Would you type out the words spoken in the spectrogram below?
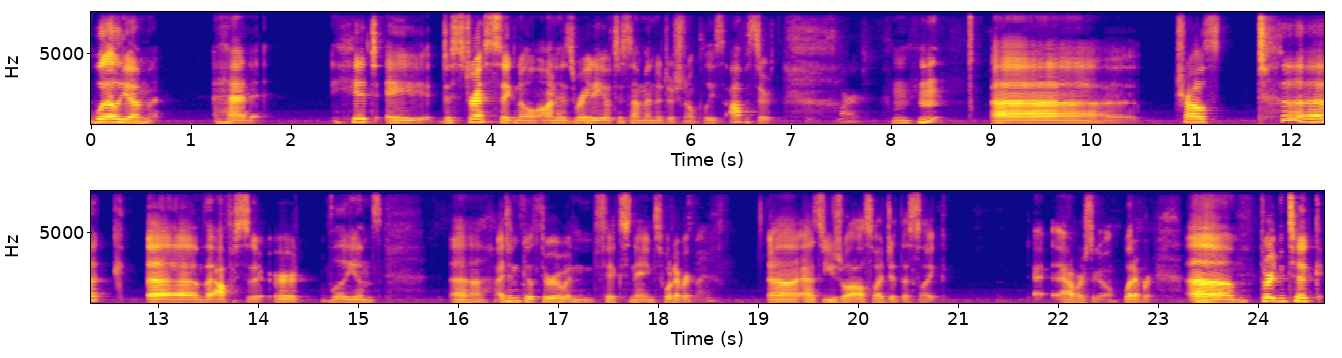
William had hit a distress signal on his radio to summon additional police officers. smart. Mm-hmm. Uh, Charles took uh, the officer or Williams. Uh, I didn't go through and fix names, whatever. Uh, as usual, also I did this like hours ago, whatever. Um, Thornton took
